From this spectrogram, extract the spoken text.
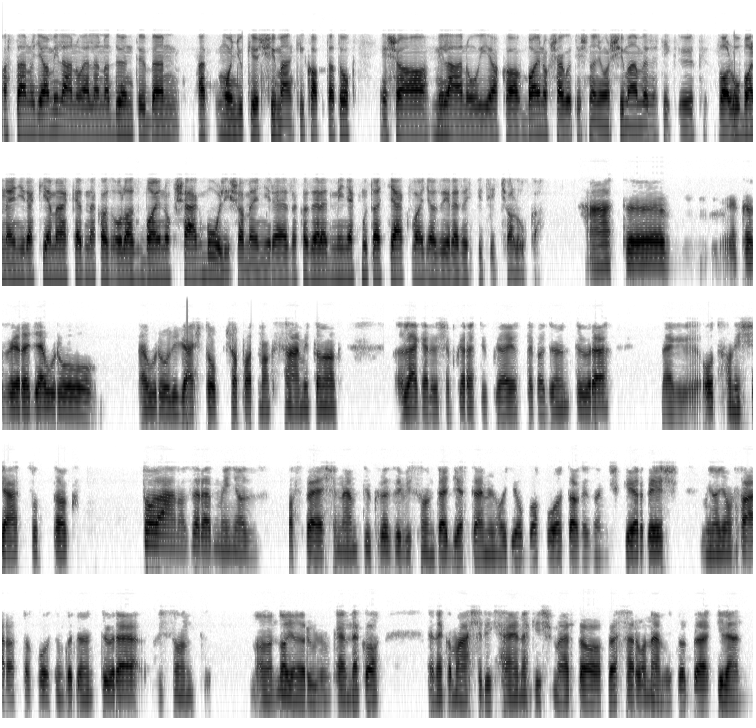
Aztán ugye a Milánó ellen a döntőben, hát mondjuk hogy simán kikaptatok, és a milánóiak a bajnokságot is nagyon simán vezetik ők. Valóban ennyire kiemelkednek az olasz bajnokságból is, amennyire ezek az eredmények mutatják, vagy azért ez egy picit csalóka? Hát ők azért egy euró, euróligás top csapatnak számítanak, a legerősebb keretükkel jöttek a döntőre, meg otthon is játszottak. Talán az eredmény az az teljesen nem tükrözi, viszont egyértelmű, hogy jobbak voltak, ez nem is kérdés. Mi nagyon fáradtak voltunk a döntőre, viszont nagyon örülünk ennek a, ennek a második helynek is, mert a Pesaro nem jutott be 9,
